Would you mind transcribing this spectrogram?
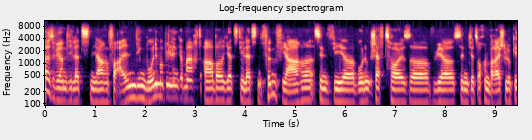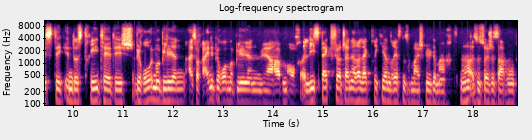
Also wir haben die letzten Jahre vor allen Dingen Wohnimmobilien gemacht, aber jetzt die letzten fünf Jahre sind wir Wohnungsgeschäftshäuser. Wir sind jetzt auch im Bereich Logistik, Industrie tätig, Büroimmobilien, also reine Büroimmobilien. Wir haben auch Leaseback für General Electric hier in Dresden zum Beispiel gemacht. Ne? Also solche Sachen,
